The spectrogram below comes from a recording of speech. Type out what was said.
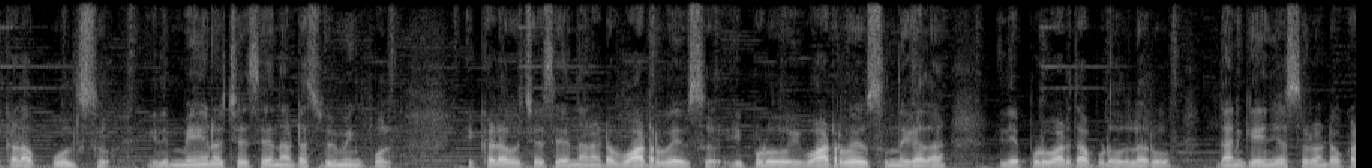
ఇక్కడ పూల్స్ ఇది మెయిన్ వచ్చేసి ఏంటంటే స్విమ్మింగ్ పూల్. ఇక్కడ వచ్చేసి ఏంటంటే వాటర్ వేవ్స్. ఇప్పుడు ఈ వాటర్ వేవ్స్ ఉంది కదా ఇది ఎప్పుడు పడితే అప్పుడు వదలరు. దానికి ఏం చేస్తారంటే ఒక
